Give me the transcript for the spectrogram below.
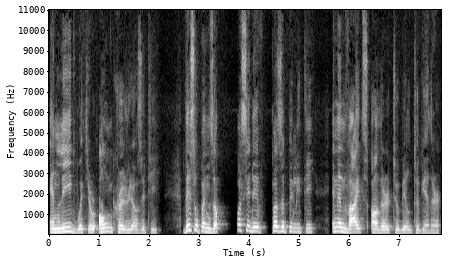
and lead with your own curiosity. This opens up positive possibility and invites others to build together,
